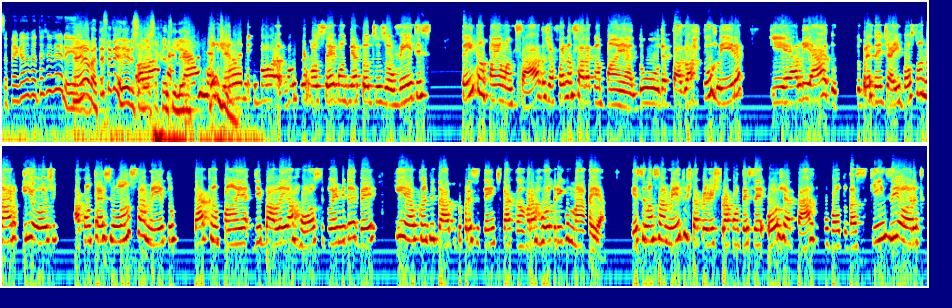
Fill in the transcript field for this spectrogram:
Essa pegada vai até fevereiro. É, vai até fevereiro essa Olá, nossa cantilena. Bom dia. bom dia a você, bom dia a todos os ouvintes. Tem campanha lançada, já foi lançada a campanha do deputado Arthur Lira, que é aliado do presidente Jair Bolsonaro, e hoje acontece o lançamento da campanha de Baleia Rossi do MDB, que é o candidato do presidente da Câmara, Rodrigo Maia. Esse lançamento está previsto para acontecer hoje à tarde, por volta das 15 horas,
